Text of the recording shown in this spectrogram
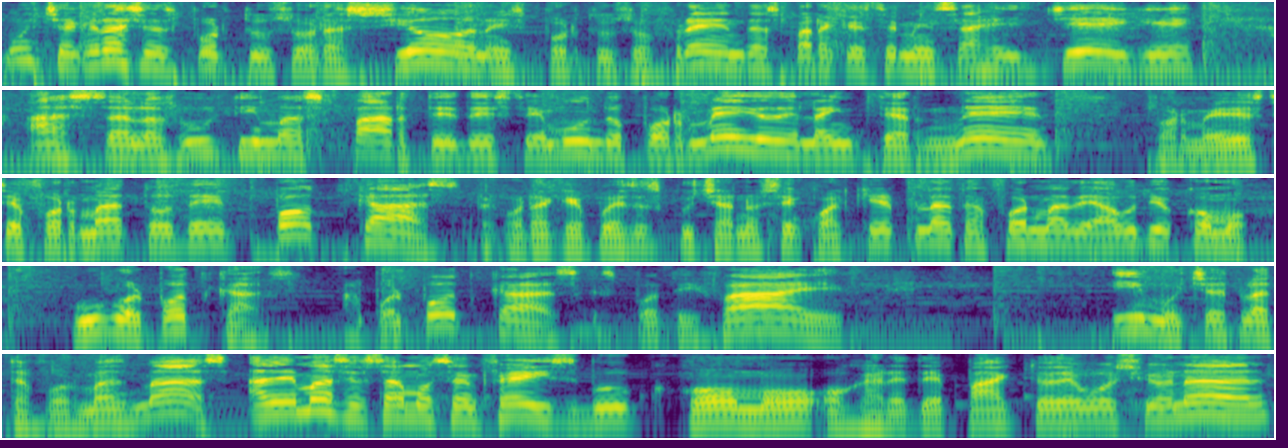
Muchas gracias por tus oraciones, por tus ofrendas, para que este mensaje llegue hasta las últimas partes de este mundo por medio de la internet, por medio de este formato de podcast. Recuerda que puedes escucharnos en cualquier plataforma de audio como Google Podcast, Apple Podcast, Spotify, y muchas plataformas más. Además estamos en Facebook como Hogares de Pacto Devocional,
